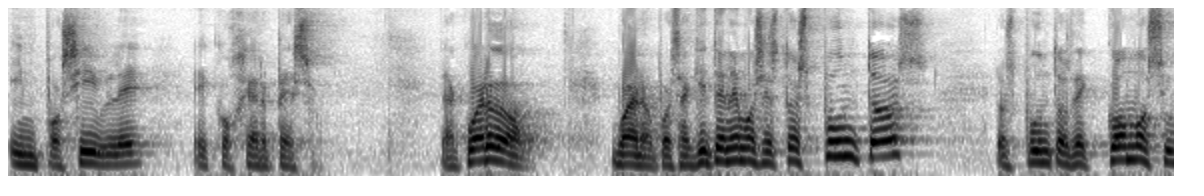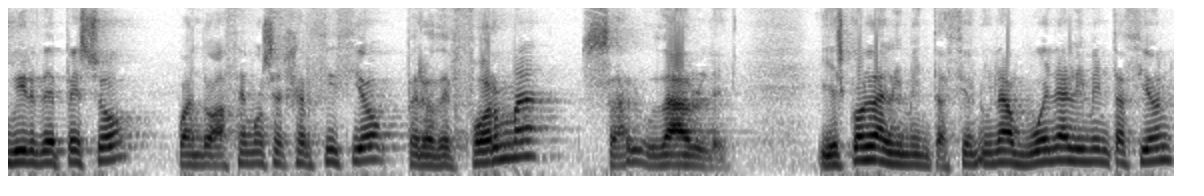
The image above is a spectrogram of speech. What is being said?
imposible coger peso. ¿De acuerdo? Bueno, pues aquí tenemos estos puntos, los puntos de cómo subir de peso cuando hacemos ejercicio, pero de forma saludable. Y es con la alimentación, una buena alimentación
